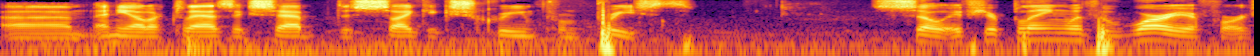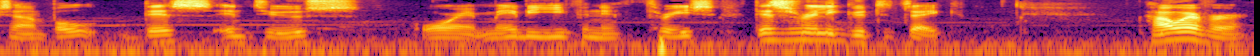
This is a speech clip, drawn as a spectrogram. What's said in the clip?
um, any other class except the Psychic Scream from Priest so if you're playing with a warrior, for example, this in twos, or maybe even in threes, this is really good to take. However,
